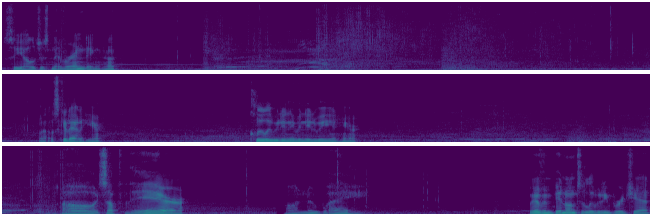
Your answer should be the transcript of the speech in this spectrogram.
So y'all just never ending, huh? Well, let's get out of here. Clearly we didn't even need to be in here. Oh, it's up there. Oh, no way. We haven't been onto Liberty Bridge yet.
